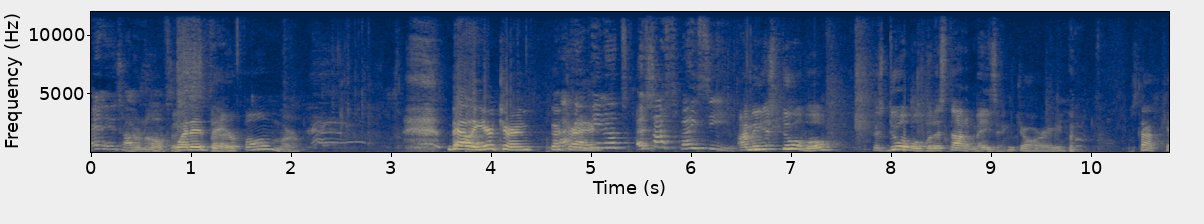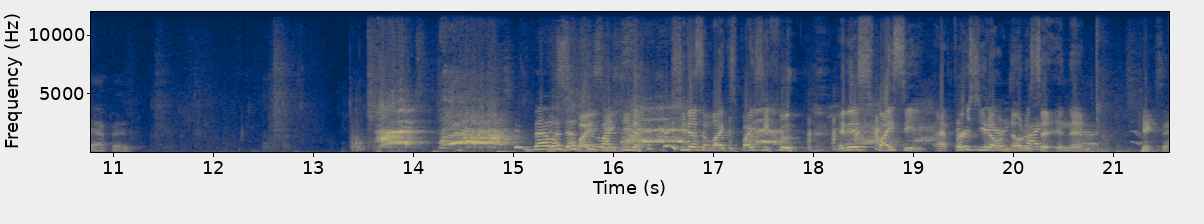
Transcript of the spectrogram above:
And it's I don't know if it's What is it? styrofoam or. Bella, your turn. Go I try think it. peanuts. It's not spicy. I mean, it's doable. It's doable, but it's not amazing. Jory, stop capping. Bella It's doesn't spicy. like. She, does, she doesn't like spicy food. It is spicy. At first, you don't notice spicy, it, and then yeah. kicks in.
